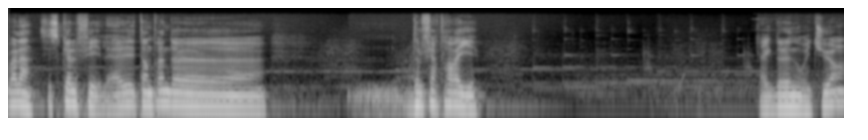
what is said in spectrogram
Voilà, c'est ce qu'elle fait. Elle est en train de, de le faire travailler. Avec de la nourriture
